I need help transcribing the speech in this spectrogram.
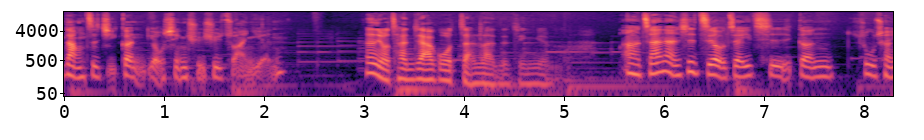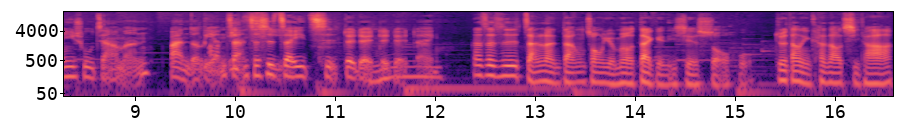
让自己更有兴趣去钻研。那你有参加过展览的经验吗？啊，展览是只有这一次跟驻村艺术家们办的联展，这是这一次。对对对对对。那这次展览当中有没有带给你一些收获？就当你看到其他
